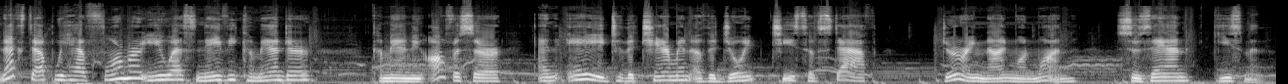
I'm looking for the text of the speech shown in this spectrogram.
Next up, we have former U.S. Navy Commander, Commanding Officer, and aide to the Chairman of the Joint Chiefs of Staff during 911, Suzanne Giesemann.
